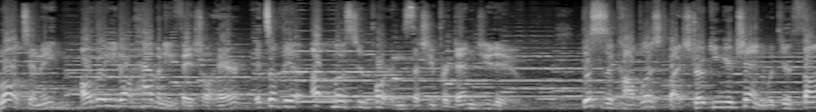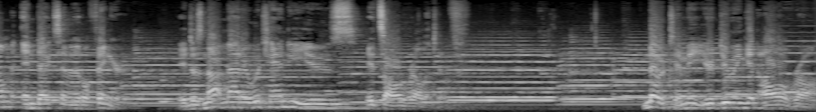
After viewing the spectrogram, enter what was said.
Well, Timmy, although you don't have any facial hair, it's of the utmost importance that you pretend you do. This is accomplished by stroking your chin with your thumb, index, and middle finger. It does not matter which hand you use, it's all relative. No, Timmy, you're doing it all wrong.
